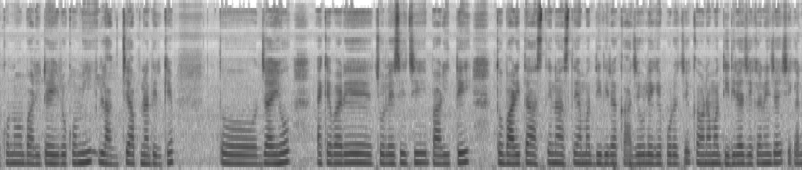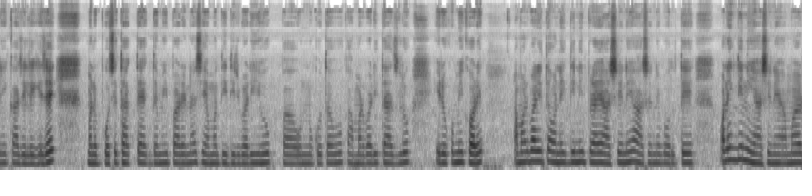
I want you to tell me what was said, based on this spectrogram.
এখনও বাড়িটা এইরকমই লাগছে আপনাদেরকে। তো যাই হোক, একেবারে চলে এসেছি বাড়িতেই। তো বাড়িতে আসতে না আসতে আমার দিদিরা কাজেও লেগে পড়েছে, কারণ আমার দিদিরা যেখানে যায় সেখানেই কাজে লেগে যায়। মানে বসে থাকতে একদমই পারে না, সে আমার দিদির বাড়ি হোক বা অন্য কোথাও হোক, আমার বাড়িতে আসলেও এরকমই করে। আমার বাড়িতে অনেক দিনই প্রায় আসেনি আসেনি বলতে অনেক দিনই আসেনি। আমার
